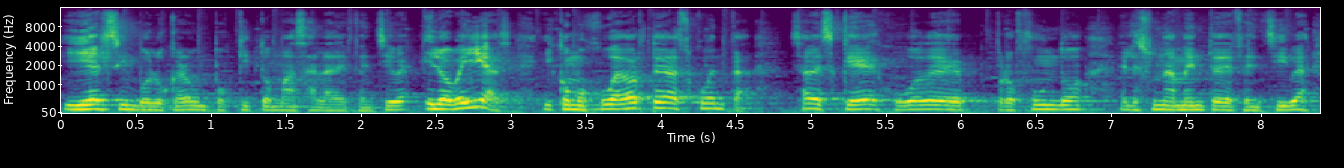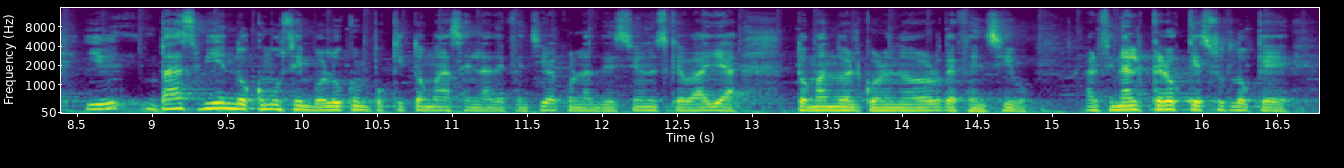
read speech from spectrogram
y él se involucraba un poquito más a la defensiva y lo veías y como jugador te das cuenta, sabes que jugó de profundo, él es una mente defensiva y vas viendo cómo se involucra un poquito más en la defensiva con las decisiones que vaya tomando el coordinador defensivo. Al final creo que eso es lo que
